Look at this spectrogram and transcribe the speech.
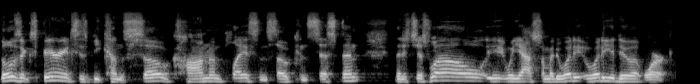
those experiences become so commonplace and so consistent that it's just well we ask somebody what do you, what do you do at work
